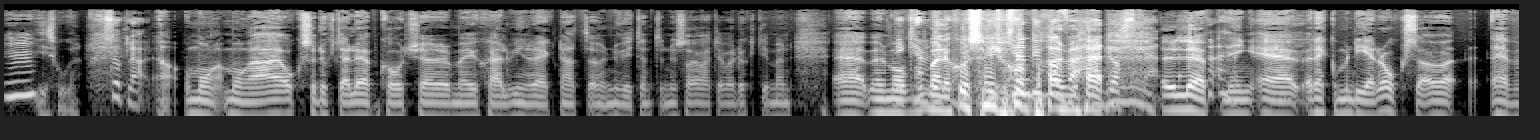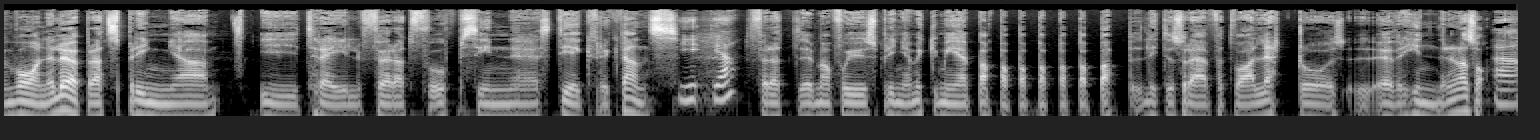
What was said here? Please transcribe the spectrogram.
mm. i skogen. Såklart. Ja, och många, många är också duktiga löpcoacher, mig själv inräknat. Nu vet jag inte, nu sa jag att jag var duktig, men, eh, men människor som jobbar med löpning eh, rekommenderar också även vanliga löpare att springa i trail för att få upp sin eh, stegfrekvens. Ja. För att eh, man får ju springa mycket mer bap, bap, bap, lite sådär för att vara alert och över hindren och så. Ja.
